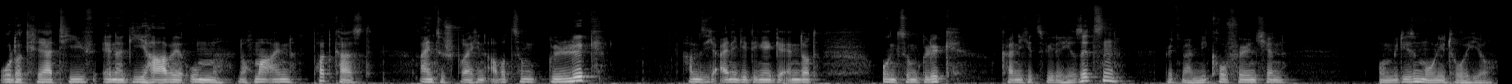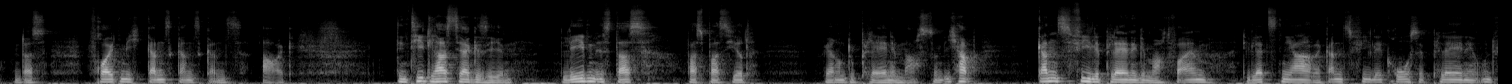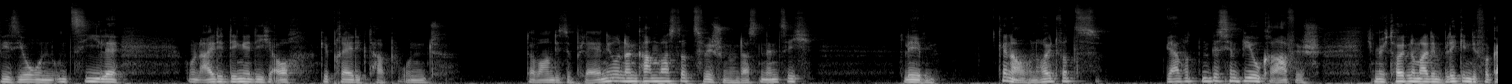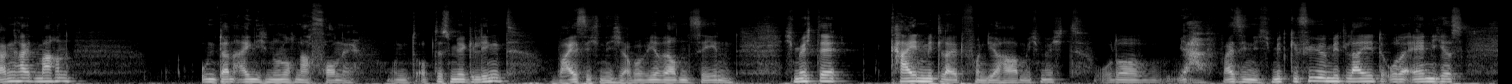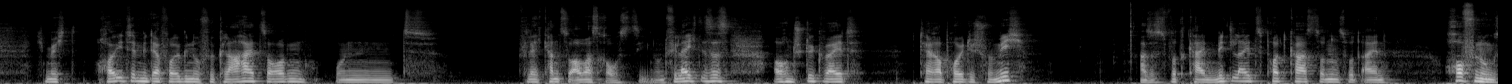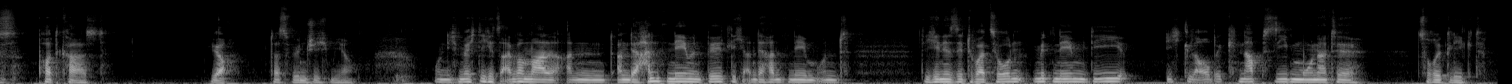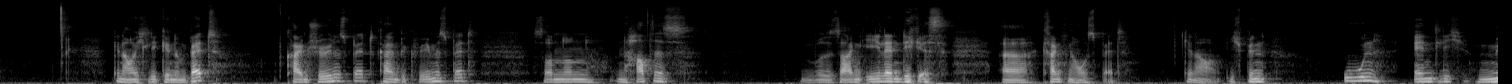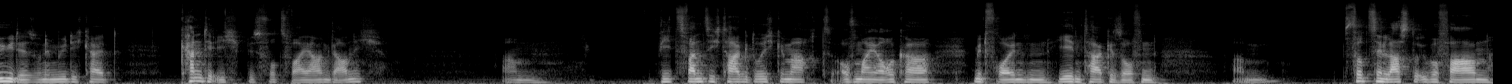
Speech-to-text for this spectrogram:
oder Kreativenergie habe, um nochmal einen Podcast einzusprechen. Aber zum Glück haben sich einige Dinge geändert und zum Glück kann ich jetzt wieder hier sitzen mit meinem Mikrofönchen und mit diesem Monitor hier. Und das freut mich ganz, ganz, ganz arg. Den Titel hast du ja gesehen. Leben ist das, was passiert, während du Pläne machst. Und ich habe ganz viele Pläne gemacht, vor allem die letzten Jahre ganz viele große Pläne und Visionen und Ziele und all die Dinge, die ich auch gepredigt habe. Und da waren diese Pläne und dann kam was dazwischen und das nennt sich Leben. Genau, und heute wird's, ja, wird ein bisschen biografisch. Ich möchte heute nochmal den Blick in die Vergangenheit machen und dann eigentlich nur noch nach vorne. Und ob das mir gelingt, weiß ich nicht, aber wir werden sehen. Ich möchte kein Mitleid von dir haben. Ich möchte, oder ja, weiß ich nicht, Mitgefühl, Mitleid oder ähnliches. Ich möchte heute mit der Folge nur für Klarheit sorgen und vielleicht kannst du auch was rausziehen. Und vielleicht ist es auch ein Stück weit therapeutisch für mich. Also es wird kein Mitleidspodcast, sondern es wird ein Hoffnungspodcast. Ja, das wünsche ich mir. Und ich möchte dich jetzt einfach mal an, an der Hand nehmen, bildlich an der Hand nehmen und dich in eine Situation mitnehmen, die, ich glaube, knapp sieben Monate zurückliegt. Genau, ich liege in einem Bett, kein schönes Bett, kein bequemes Bett, sondern ein hartes, würde sagen, elendiges äh, Krankenhausbett. Genau, ich bin unendlich müde. So eine Müdigkeit kannte ich bis vor zwei Jahren gar nicht. Ähm, wie 20 Tage durchgemacht auf Mallorca mit Freunden, jeden Tag gesoffen, 14 ähm, Laster überfahren,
